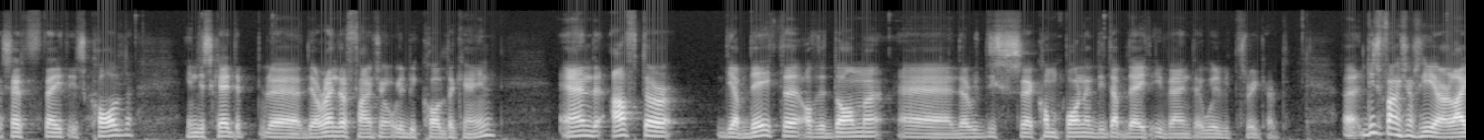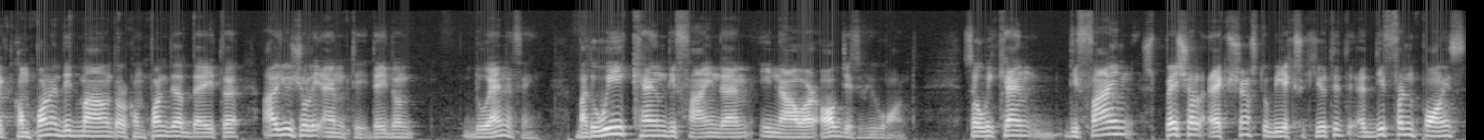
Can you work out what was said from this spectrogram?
set state is called in this case the, uh, the render function will be called again. And after the update of the DOM uh, there this uh, component did update event will be triggered. Uh, these functions here like component did mount or component did update uh, are usually empty. They don't do anything. But we can define them in our object if we want. So we can define special actions to be executed at different points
